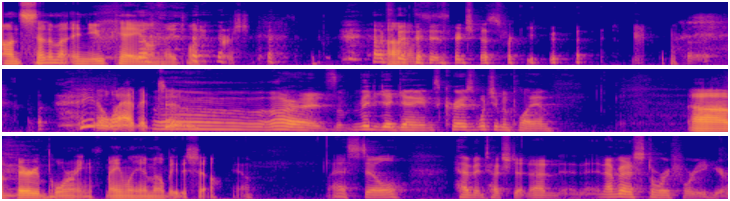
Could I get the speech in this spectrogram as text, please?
on cinema in UK on May 21st. I put um, that in there just for you. Peter Wabbit 2. Oh, all right, so video games. Chris, what you been playing? Uh, very boring, mainly MLB the show. Yeah, I still haven't touched it, and, and I've got a story for you here.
